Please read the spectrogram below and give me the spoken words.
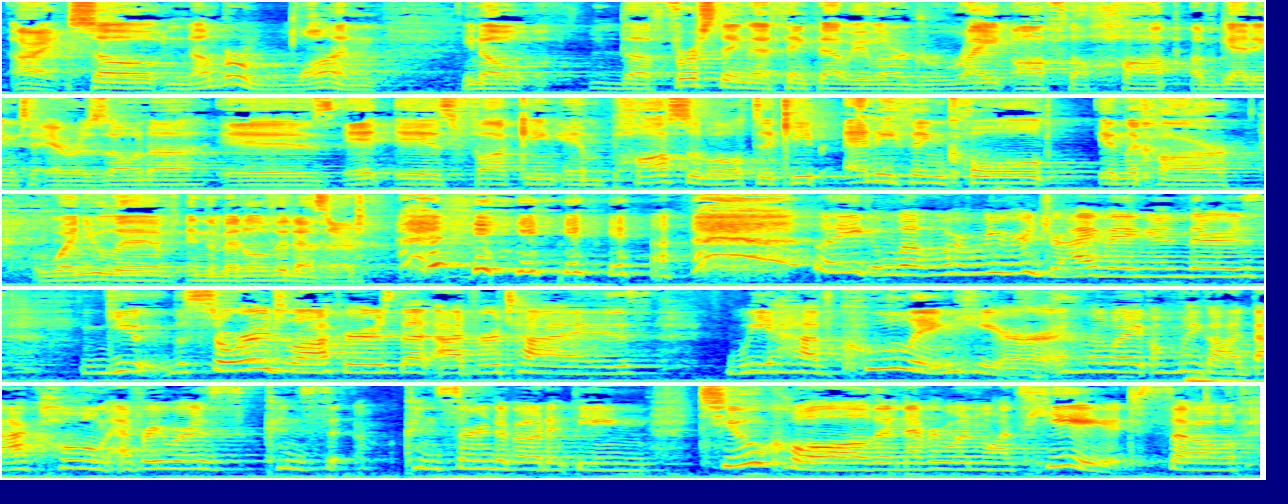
All right. So number one, you know, the first thing I think that we learned right off the hop of getting to Arizona is it is fucking impossible to keep anything cold in the car when you live in the middle of the desert. yeah. Like what where we were driving and there's you the storage lockers that advertise we have cooling here and we're like, "Oh my god, back home everywhere's con- concerned about it being too cold and everyone wants heat." So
